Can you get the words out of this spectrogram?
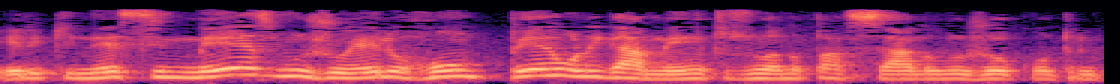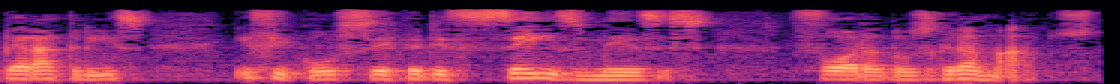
Ele que nesse mesmo joelho rompeu ligamentos no ano passado no jogo contra o Imperatriz e ficou cerca de seis meses fora dos gramados.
